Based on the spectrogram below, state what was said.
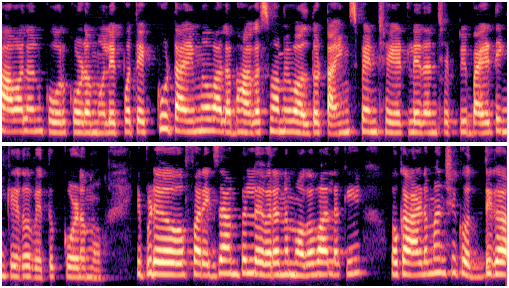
కావాలని కోరుకోవడము లేకపోతే ఎక్కువ టైం వాళ్ళ భాగస్వామి వాళ్ళతో టైం స్పెండ్ చేయట్లేదని చెప్పి బయట ఇంకేదో వెతుక్కోవడము. ఇప్పుడు ఫర్ ఎగ్జాంపుల్ ఎవరైనా మగవాళ్ళకి ఒక ఆడ మనిషి కొద్దిగా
